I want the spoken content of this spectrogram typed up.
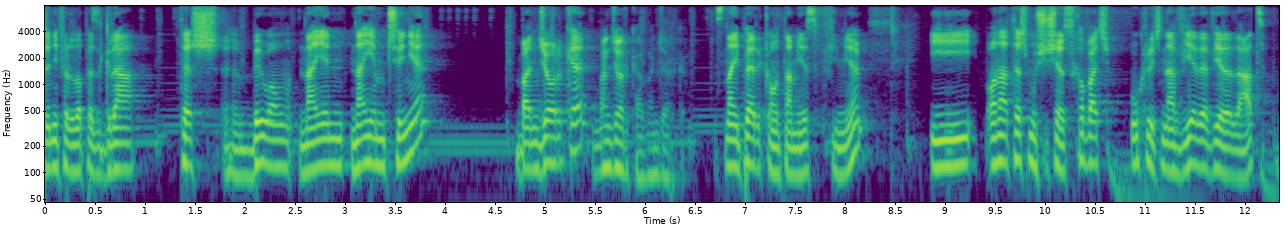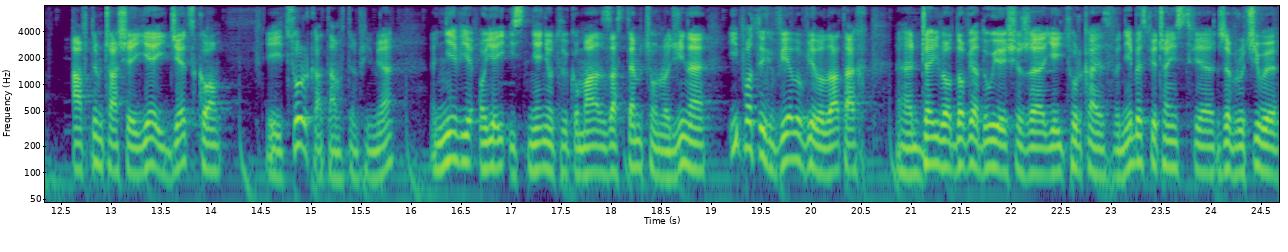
Jennifer Lopez gra też e, byłą najem, najemczynię, bandziorkę. Bandziorka, bandziorka. Snajperką tam jest w filmie i ona też musi się schować, ukryć na wiele, wiele lat, a w tym czasie jej dziecko, jej córka tam w tym filmie nie wie o jej istnieniu, tylko ma zastępczą rodzinę i po tych wielu, wielu latach e, J-Lo dowiaduje się, że jej córka jest w niebezpieczeństwie, że wróciły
